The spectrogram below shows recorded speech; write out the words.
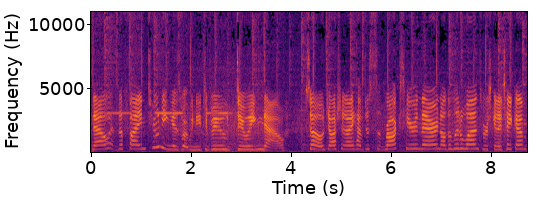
Now the fine tuning is what we need to be doing now. So Josh and I have just rocks here and there and all the little ones. We're just gonna take them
